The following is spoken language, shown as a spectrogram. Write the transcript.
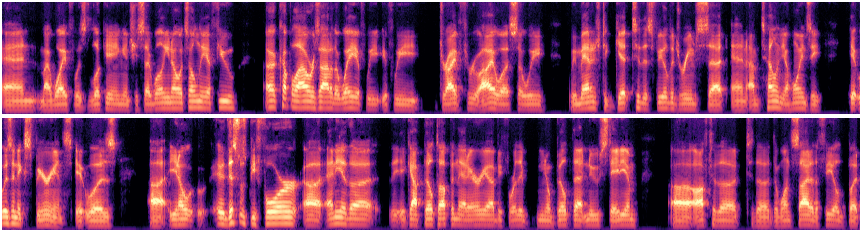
and my wife was looking and she said well you know it's only a few a couple hours out of the way if we if we drive through Iowa so we we managed to get to this field of dreams set and I'm telling you Hoynesy it was an experience. It was, uh, you know, this was before uh, any of the it got built up in that area before they you know built that new stadium uh, off to the to the the one side of the field. But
